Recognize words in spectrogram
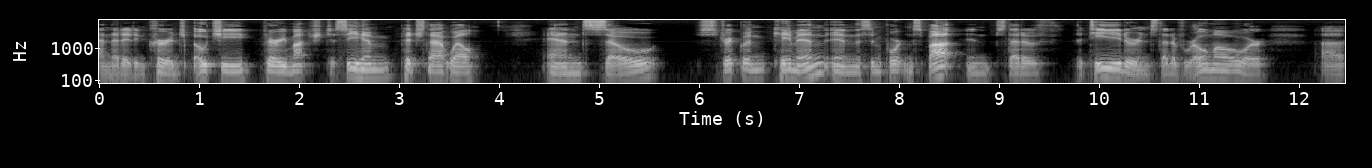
and that it encouraged Bochy very much to see him pitch that well. And so Strickland came in in this important spot instead of Petit or instead of Romo or uh,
